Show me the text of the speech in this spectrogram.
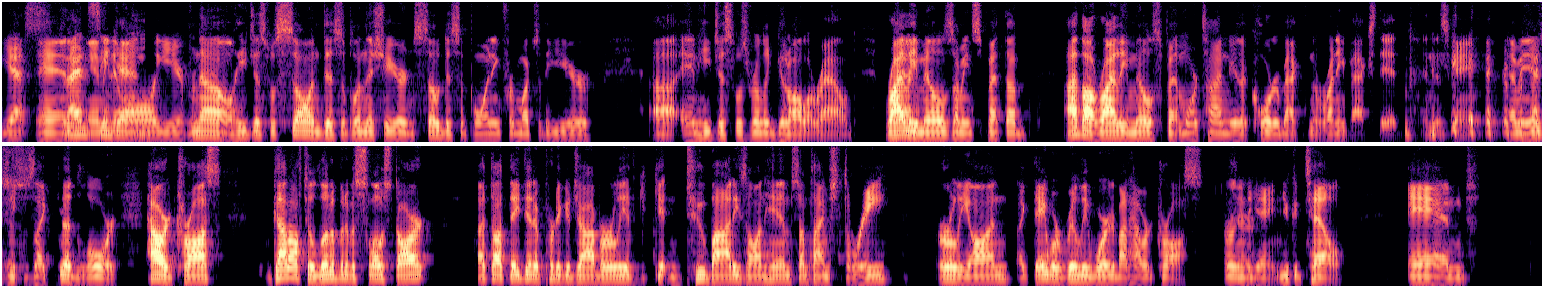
Yes. And- I hadn't and seen again, it all year. No, him. he just was so undisciplined this year and so disappointing for much of the year. Uh, and he just was really good all around. Rylie Yeah. Mills, I mean, spent the I thought Rylie Mills spent more time near the quarterback than the running backs did in this game. I mean, it was just was like, good lord. Howard Cross got off to a little bit of a slow start. I thought they did a pretty good job early of getting two bodies on him, sometimes three early on. Like they were really worried about Howard Cross early in the game. You could tell. And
